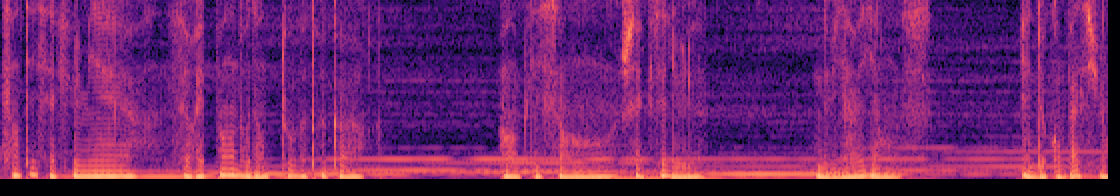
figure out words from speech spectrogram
Sentez cette lumière se répandre dans tout votre corps, remplissant chaque cellule de bienveillance et de compassion.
